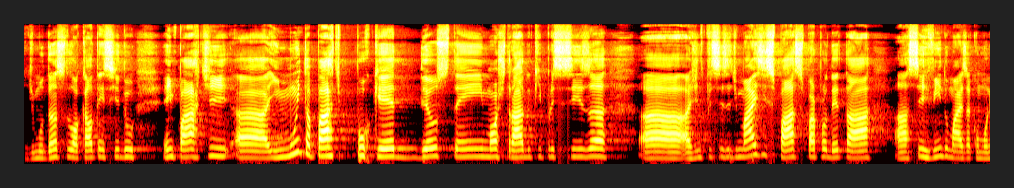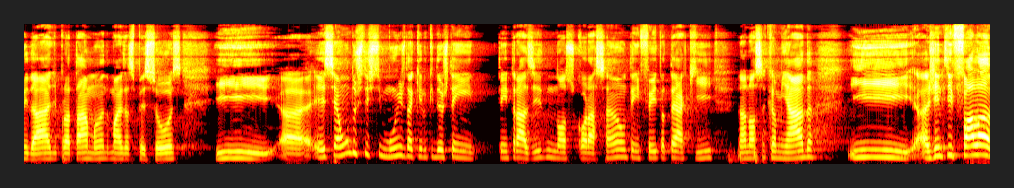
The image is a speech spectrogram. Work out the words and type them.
de mudança do local tem sido, em parte, ah, em muita parte, porque Deus tem mostrado que precisa, ah, a gente precisa de mais espaço para poder estar uh, servindo mais a comunidade, para estar tá amando mais as pessoas. E uh, esse é um dos testemunhos daquilo que Deus tem, tem trazido no nosso coração, tem feito até aqui na nossa caminhada. E a gente fala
